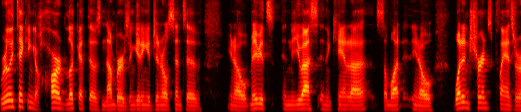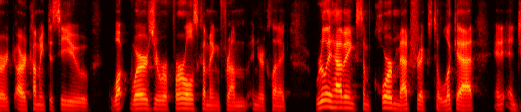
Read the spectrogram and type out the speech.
really taking a hard look at those numbers and getting a general sense of, you know, maybe it's in the US and in Canada somewhat, you know, what insurance plans are are coming to see you, what where's your referrals coming from in your clinic? Really having some core metrics to look at and and,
